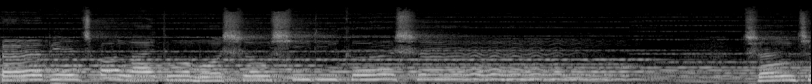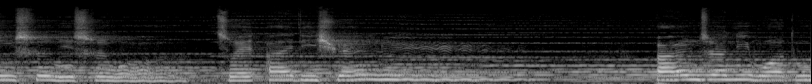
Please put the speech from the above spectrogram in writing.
耳边传来多么熟悉的歌声，曾经是你是我最爱的旋律，伴着你我度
